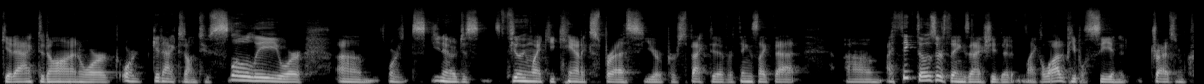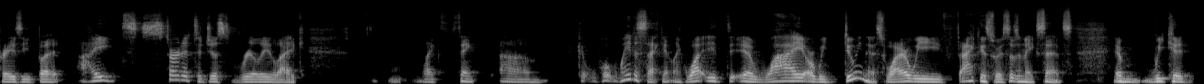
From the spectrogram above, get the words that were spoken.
get acted on or or get acted on too slowly or um, or you know just feeling like you can't express your perspective or things like that. Um, i think those are things actually that like a lot of people see and it drives them crazy. But i started to just really like like think um, wait a second, like why uh, why are we doing this? Why are we acting this way? This doesn't make sense. And we could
